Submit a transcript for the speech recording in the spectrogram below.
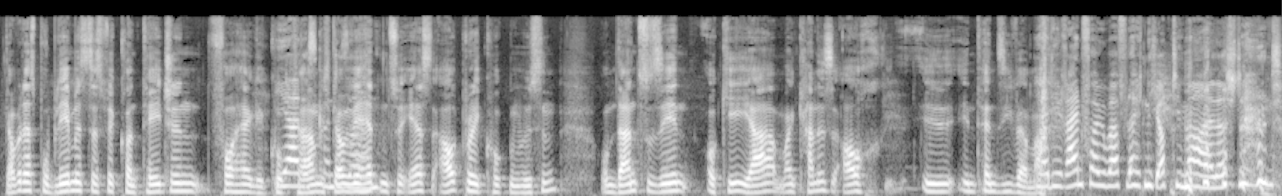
Ich glaube, das Problem ist, dass wir Contagion vorher geguckt ja, haben. Ich glaube, sein. wir hätten zuerst Outbreak gucken müssen, um dann zu sehen, okay, ja, man kann es auch äh, intensiver machen. Ja, die Reihenfolge war vielleicht nicht optimal, das stimmt.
